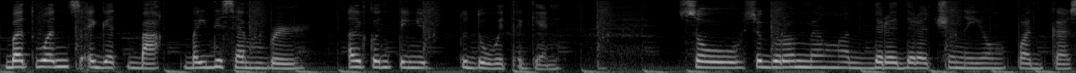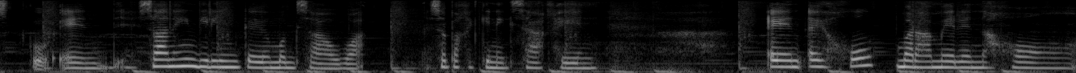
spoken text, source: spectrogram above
But once I get back by December, I'll continue to do it again. So, siguro mga dire-diretso na yung podcast ko. And sana hindi rin kayo magsawa sa pakikinig sa akin. And I hope marami rin akong,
